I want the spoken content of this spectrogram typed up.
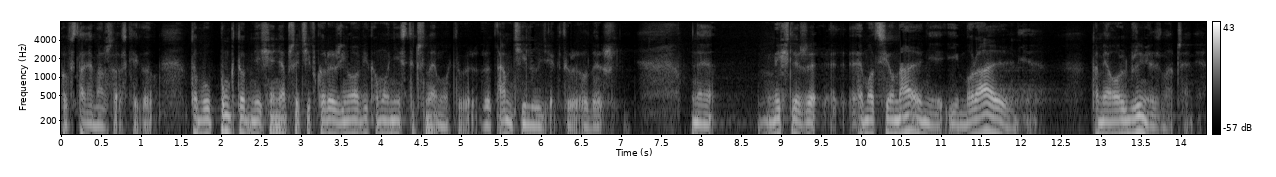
powstania warszawskiego. To był punkt odniesienia przeciwko reżimowi komunistycznemu, że tamci ludzie, którzy odeszli. E, myślę, że emocjonalnie i moralnie to miało olbrzymie znaczenie.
